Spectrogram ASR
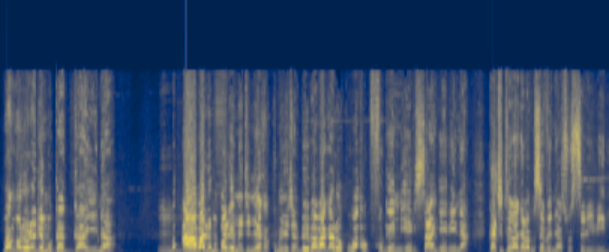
Kubanga olwolede mugagga ayina Ba- abadde mu paliamenti emyaka kumi n'etaano beba bagala okufuga ebisanja ebina nga ti tebagala museveni asusse bibiri.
